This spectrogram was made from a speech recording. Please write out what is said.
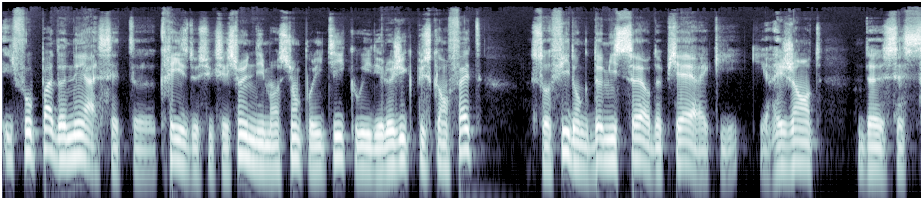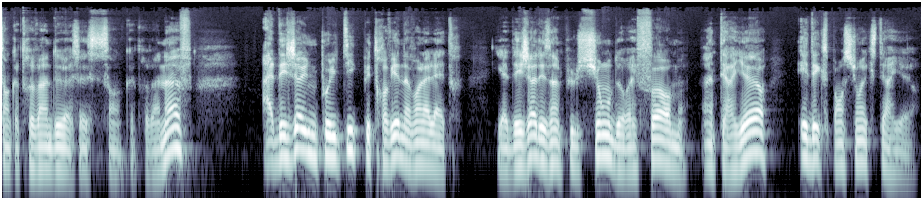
il faut pas donner à cette euh, crise de succession une dimension politique ou idéologique, puisqu'en fait, Sophie, donc demi-sœur de Pierre et qui, qui est régente de 1682 à 1689, a déjà une politique pétrovienne avant la lettre. Il y a déjà des impulsions de réformes intérieures et d'expansion extérieure.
